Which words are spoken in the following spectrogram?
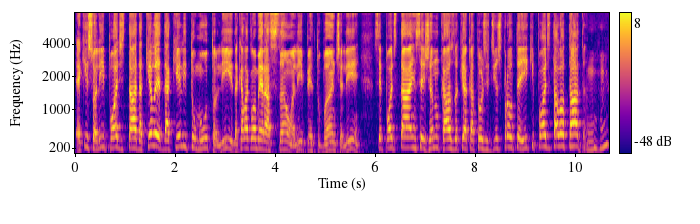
É que isso ali pode estar daquele, daquele tumulto ali, daquela aglomeração ali, perturbante ali, você pode estar ensejando um caso daqui a 14 dias para UTI que pode estar lotada. Uhum.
